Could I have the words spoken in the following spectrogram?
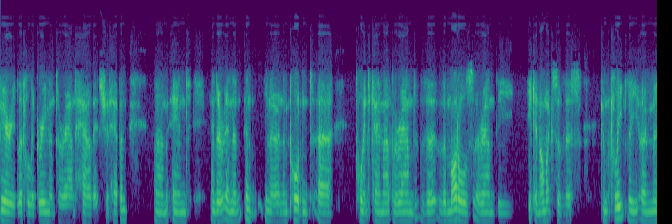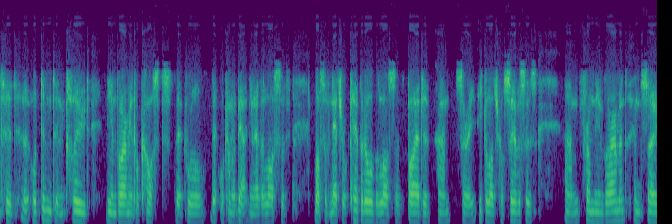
very little agreement around how that should happen, um, and and a, and, and, you know an important uh, point came up around the the models around the economics of this completely omitted uh, or didn't include the environmental costs that will that will come about. You know, the loss of loss of natural capital, the loss of bio, um, sorry, ecological services um, from the environment, and so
